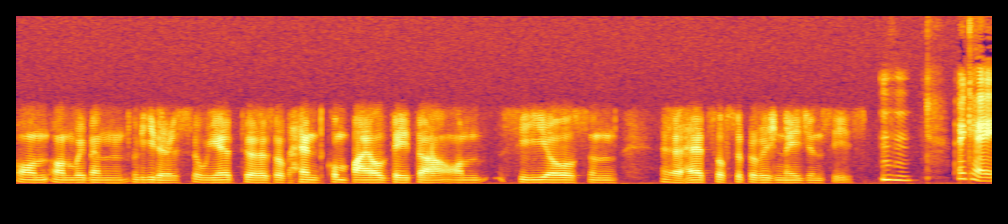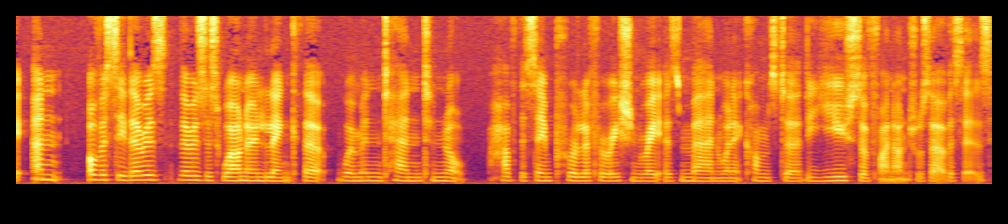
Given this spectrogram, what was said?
on, on women leaders. So we had uh, sort of hand compiled data on CEOs and uh, heads of supervision agencies. Mm-hmm. Okay, and obviously there is there is this well known link that women tend to not have the same proliferation rate as men when it comes to the use of financial services.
